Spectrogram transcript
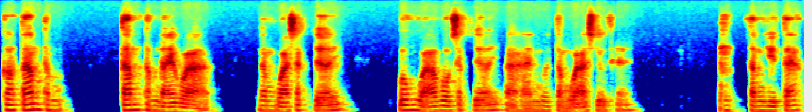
có 8 tâm 8 tâm đại quả 5 quả sắc giới 4 quả vô sắc giới và 20 tâm quả siêu thế. Tâm duy tác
